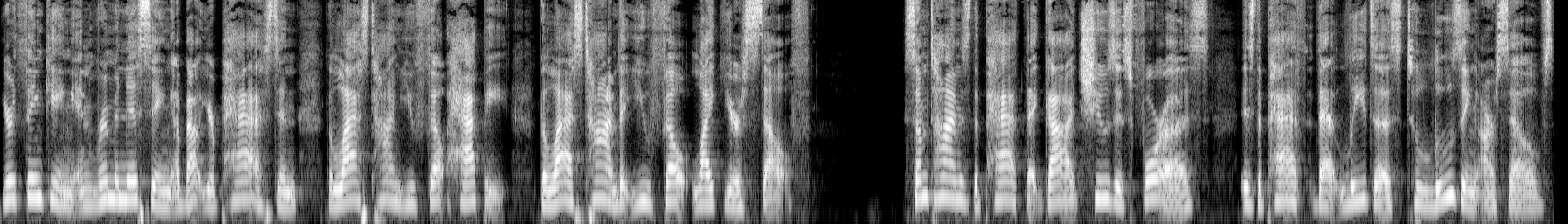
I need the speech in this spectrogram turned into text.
You're thinking and reminiscing about your past and the last time you felt happy, the last time that you felt like yourself. Sometimes the path that God chooses for us is the path that leads us to losing ourselves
